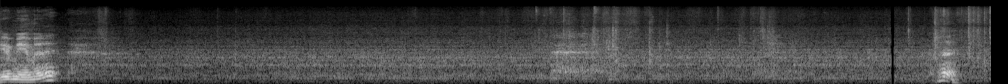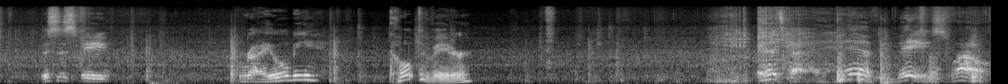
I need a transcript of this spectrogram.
Forgive me a minute. Huh. This is a Ryobi cultivator. And it's got a heavy base. Wow.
